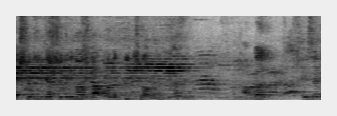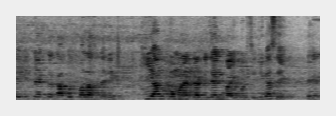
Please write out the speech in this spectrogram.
একশো দিন, দেড়শো দিন লাভ পাবেন কিচ্ছু হবে না, ঠিক আছে? আপনার এই সাইডে কিন্তু একটা কাপড় পাল্লা আছে, দেখেন। কি আনকমন একটা ডিজাইন বাই করছি, ঠিক আছে? দেখেন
